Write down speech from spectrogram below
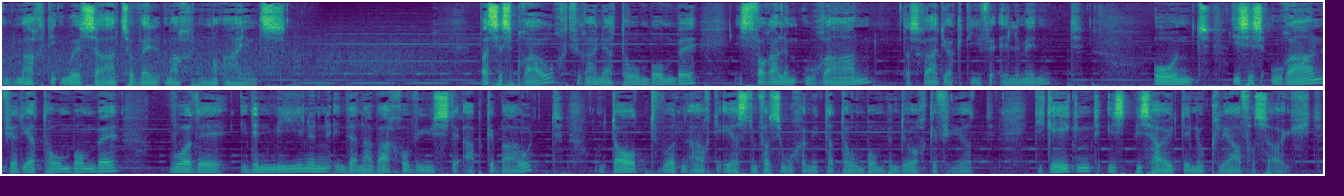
und macht die USA zur Weltmacht Nummer eins. Was es braucht für eine Atombombe ist vor allem Uran, das radioaktive Element. Und dieses Uran für die Atombombe wurde in den Minen in der Navajo-Wüste abgebaut und dort wurden auch die ersten Versuche mit Atombomben durchgeführt. Die Gegend ist bis heute nuklear verseucht.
